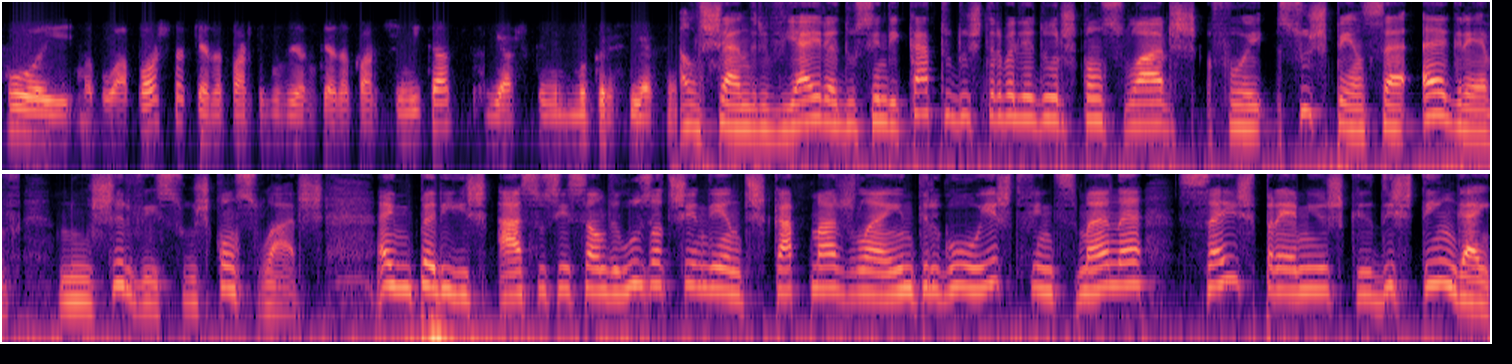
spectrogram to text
foi uma boa aposta, quer da parte do governo, quer da parte do sindicato, e acho que em democracia é assim. Alexandre Vieira, do Sindicato dos Trabalhadores Consulares, foi suspensa a greve nos serviços consulares. Em Paris, a Associação de Lusodescendentes Cap Magellan entregou este fim de semana seis prémios que distinguem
